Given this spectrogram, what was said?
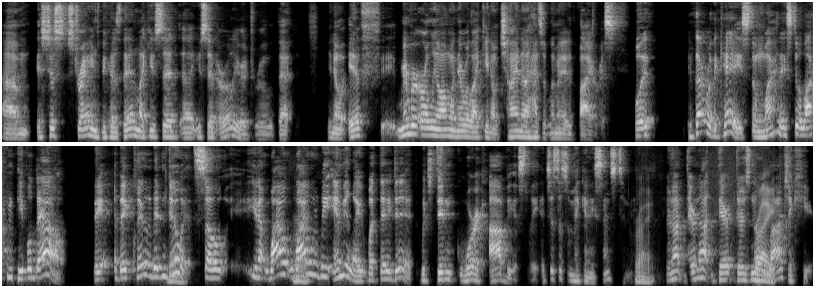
um, it's just strange because then, like you said, uh, you said earlier, Drew, that you know if remember early on when they were like, you know, China has eliminated virus. Well, if if that were the case, then why are they still locking people down? They they clearly didn't do it. So you know why why right. would we emulate what they did, which didn't work? Obviously, it just doesn't make any sense to me. Right? They're not. They're not. There. There's no right. logic here.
